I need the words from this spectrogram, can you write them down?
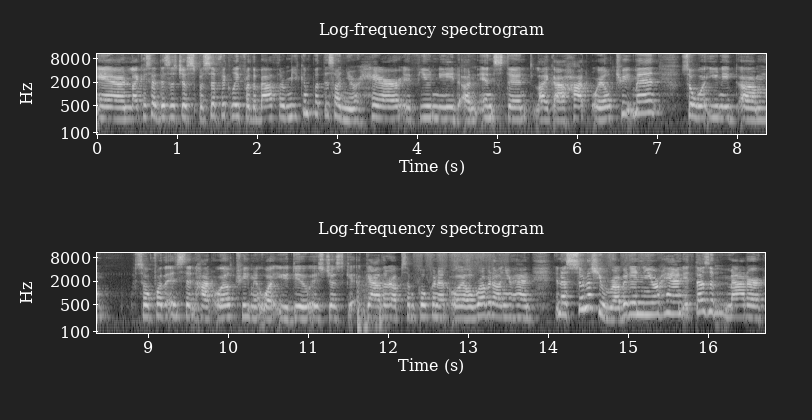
and like I said this is just specifically for the bathroom you can put this on your hair if you need an instant like a hot oil treatment so what you need um, so for the instant hot oil treatment what you do is just get, gather up some coconut oil rub it on your hand and as soon as you rub it in your hand it doesn't matter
